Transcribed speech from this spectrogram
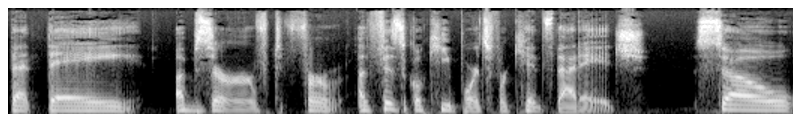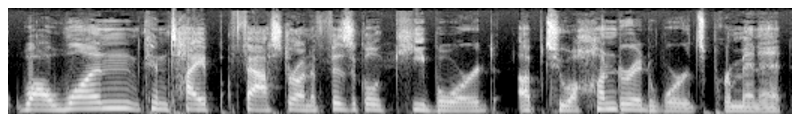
that they observed for uh, physical keyboards for kids that age. So while one can type faster on a physical keyboard up to 100 words per minute,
